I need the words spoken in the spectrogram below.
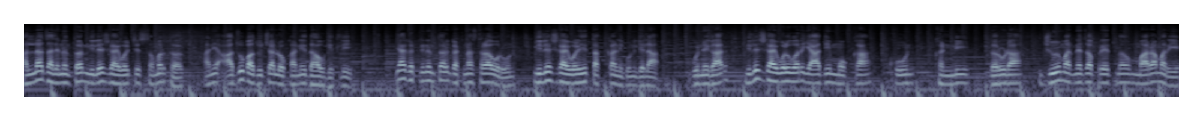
हल्ला झाल्यानंतर निलेश गायवळचे समर्थक आणि आजूबाजूच्या लोकांनी धाव घेतली. या घटनेनंतर घटनास्थळावरून निलेश गायवळ हे तत्काळ निघून गेला. गुन्हेगार निलेश गायवळवर याआधी मोक्का खून खंडणी दरोडा जीवे मारण्याचा प्रयत्न मारामारी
